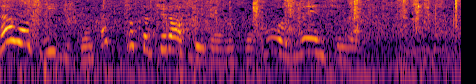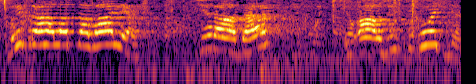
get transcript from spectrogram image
Да вот видите, он так просто вчера было уже. Вот, женщина. Вы проголосовали вчера, да? А, уже сегодня?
